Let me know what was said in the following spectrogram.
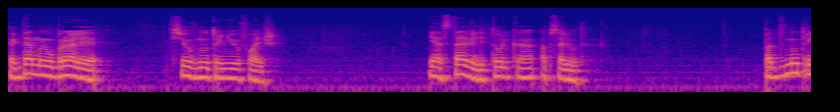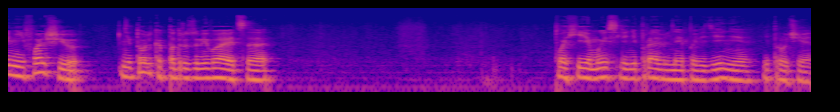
Когда мы убрали всю внутреннюю фальшь и оставили только абсолют. Под внутренней фальшью не только подразумевается плохие мысли, неправильное поведение и прочее.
